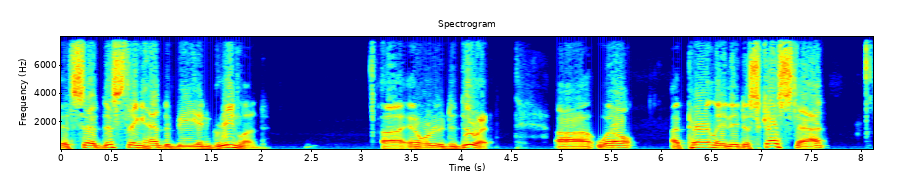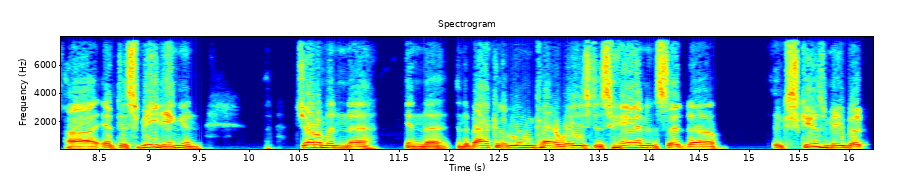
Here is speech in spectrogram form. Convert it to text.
that said this thing had to be in Greenland in order to do it. well, apparently they discussed that at this meeting, and gentleman uh, in the in the back of the room kind of raised his hand and said, uh, "Excuse me, but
